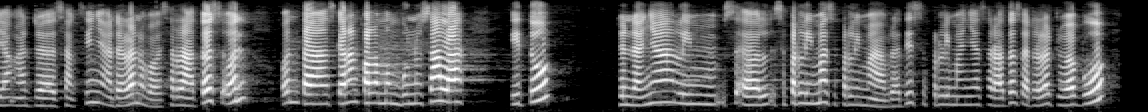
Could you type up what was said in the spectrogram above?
yang ada saksinya adalah nomor 100 un, unta. Sekarang kalau membunuh salah itu dendanya lim, se, seperlima seperlima. Berarti seperlimanya 100 adalah 20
